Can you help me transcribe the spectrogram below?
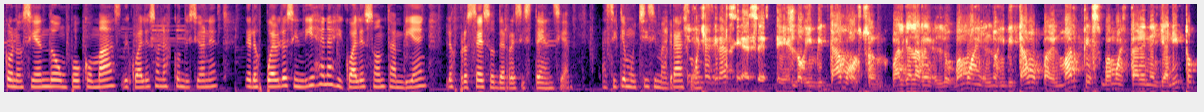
conociendo un poco más de cuáles son las condiciones de los pueblos indígenas y cuáles son también los procesos de resistencia. Así que muchísimas gracias. Muchas gracias. Este, los invitamos, valga la, los, vamos, los invitamos para el martes. Vamos a estar en el Llanito,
